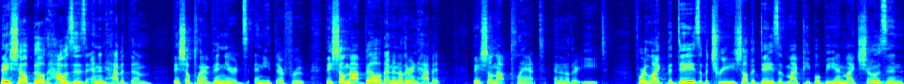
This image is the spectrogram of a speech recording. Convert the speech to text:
They shall build houses and inhabit them. They shall plant vineyards and eat their fruit. They shall not build and another inhabit. They shall not plant and another eat. For like the days of a tree shall the days of my people be, and my chosen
